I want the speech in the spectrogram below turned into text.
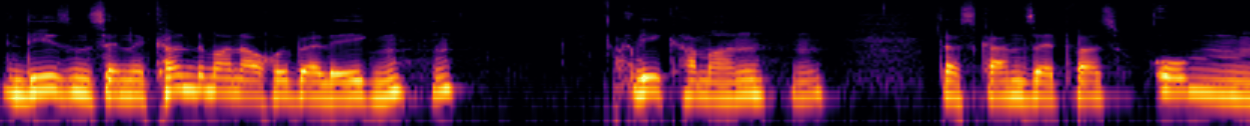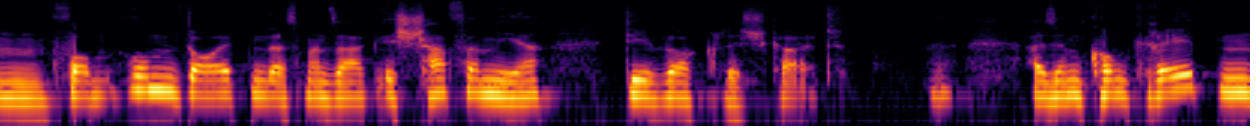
in diesem Sinne könnte man auch überlegen, hm, wie kann man hm, das Ganze etwas um, vom, umdeuten, dass man sagt, ich schaffe mir die Wirklichkeit. Also im Konkreten,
